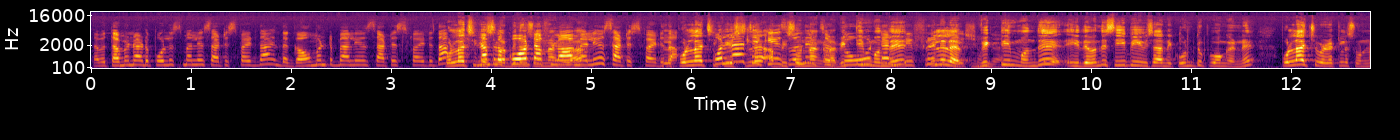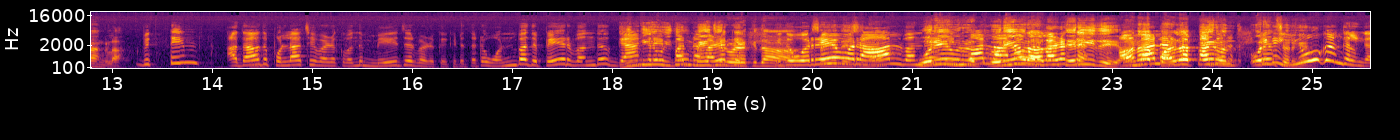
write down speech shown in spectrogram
நம்ம தமிழ்நாடு போலீஸ் மேலேயும் சாட்டிஸ்ஃபைடு தான் இந்த கவர்மெண்ட் மேலேயும் சாட்டிஸ்ஃபைடு தான் அப்படிதான் கோர்ட் ஆஃப் லா? மேலேயும் சாட்டிஸ்ஃபைடு தான் பொள்ளாச்சி கேஸ்ல அப்படி a விக்டிம் வந்து இல்ல இல்ல. விக்டிம் வந்து இது வந்து சிபிஐ விசாரணை கொண்டு போங்கன்னு பொள்ளாச்சி வழக்குல சொன்னாங்களா விக்டிம் அதாவது பொள்ளாச்சி வழக்கு வந்து மேஜர் வழக்கு. கிட்டத்தட்ட ஒன்பது பேர் வந்து கேங் ரேப் பண்ண வழக்கு. இது ஒரே ஒரு. ஆள் வந்து ஒரே ஒரு- வழக்கு. தெரியுது. ஆனா பல பேர் வந்து- ஒரே. யூகங்கள்ங்க.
